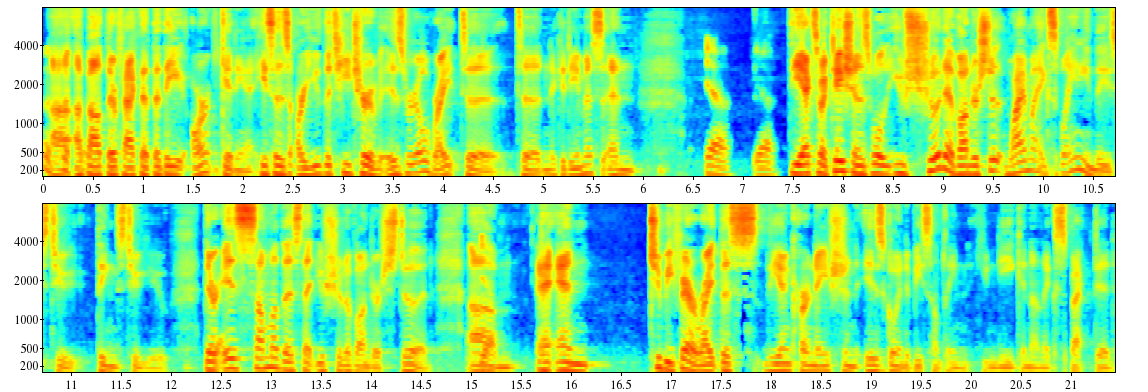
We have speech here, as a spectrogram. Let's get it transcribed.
uh, about their fact that, that they aren't getting it. He says, Are you the teacher of Israel? Right? To, to Nicodemus. And yeah, yeah. The expectation is, well, you should have understood. Why am I explaining these two things to you? There yeah. is some of this that you should have understood. Um, yeah. and, and to be fair, right, this the incarnation is going to be something unique and unexpected.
